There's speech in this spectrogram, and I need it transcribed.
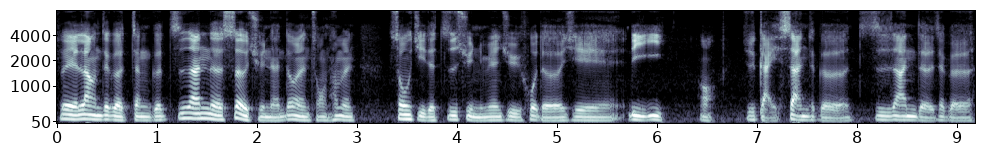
所以让这个整个治安的社群呢都能从他们收集的资讯里面去获得一些利益哦。就是改善这个治安的这个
